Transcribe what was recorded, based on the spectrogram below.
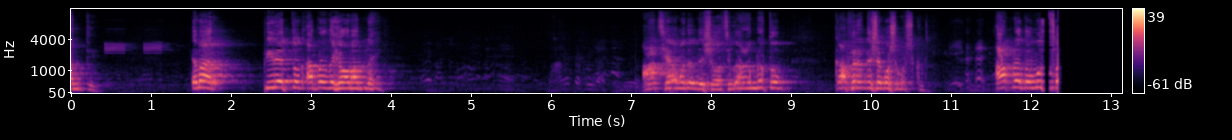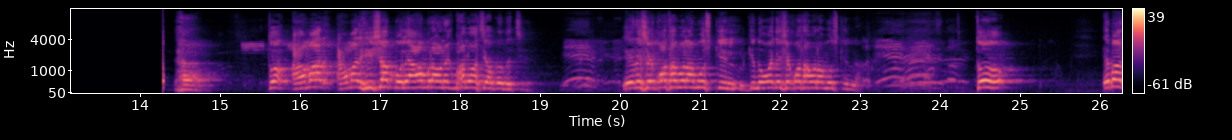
আনতে। এবার পীরের তো আপনাদের দেখে অভাব নাই। আছে আমাদের দেশেও আছে। আমরা তো কাফের দেশে বসবাস করি। আপনার তো হ্যাঁ। তো আমার আমার হিসাব বলে আমরা অনেক ভালো আছি আপনাদের চেয়ে। এ দেশে কথা বলা মুশকিল, কিন্তু ওই দেশে কথা বলা মুশকিল না। তো এবার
